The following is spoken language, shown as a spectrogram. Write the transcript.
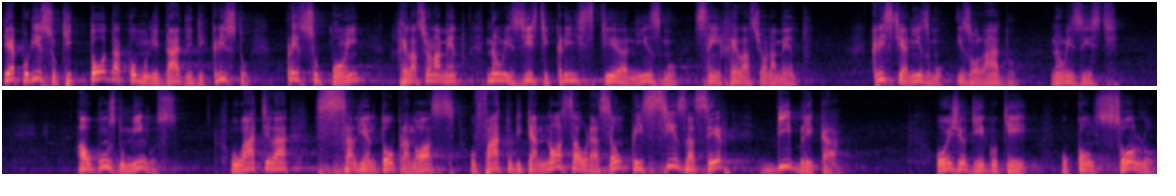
E é por isso que toda a comunidade de Cristo pressupõe relacionamento. Não existe cristianismo sem relacionamento. Cristianismo isolado não existe. Alguns domingos, o Átila salientou para nós o fato de que a nossa oração precisa ser bíblica. Hoje eu digo que o consolo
